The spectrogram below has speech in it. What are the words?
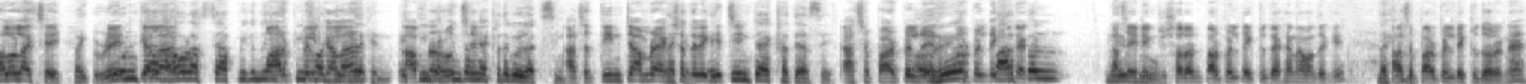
ভালো লাগছে? রেড কালার ভালো লাগছে আপনি কিন্তু স্ক্রিনশট color, দেখেন। এই তিনটা কিন্তু আমি একসাথে করে রাখছি। আচ্ছা তিনটা আমরা একসাথে রেখেছি। তিনটা একসাথে আছে। আচ্ছা পার্পল রেড পার্পলটা একটু দেখেন। আচ্ছা এটা একটু সরান পার্পলটা একটু দেখান আমাদেরকে। আচ্ছা পার্পলটা একটু ধরেন হ্যাঁ?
